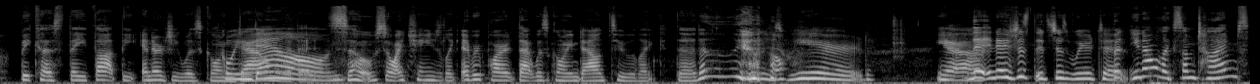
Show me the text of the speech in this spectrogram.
because they thought the energy was going, Going down, down. with it. So so I changed like every part that was going down to like da da. You know? It's weird. Yeah. And it's just it's just weird to but you know, like sometimes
